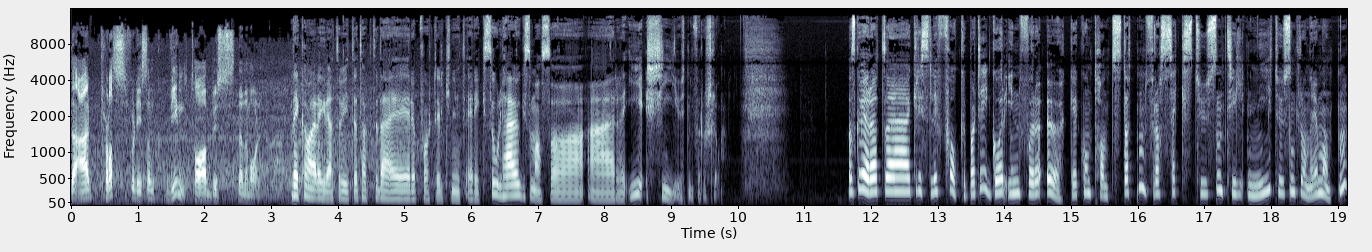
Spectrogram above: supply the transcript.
det er plass for de som vil ta buss denne morgenen. Det kan være greit å vite. Takk til deg, reporter Knut Erik Solhaug, som altså er i Ski utenfor Oslo. Da skal vi gjøre at eh, Kristelig Folkeparti går inn for å øke kontantstøtten fra 6000 til 9000 kroner i måneden,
